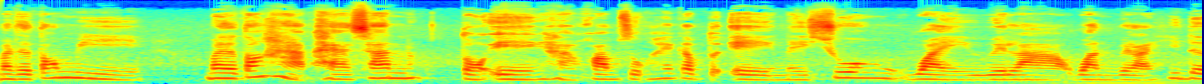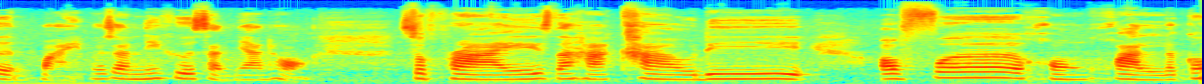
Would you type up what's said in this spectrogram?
มันจะต้องมีมันจะต้องหาแพชชั่นตัวเองหาความสุขให้กับตัวเองในช่วงวัยเวลาวันเวลาที่เดินไป เพราะฉะนั้นนี่คือสัญญาณของเซอร์ไพรส์นะคะข่าวดีออฟเฟอร์ของขวัญแล้วก็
